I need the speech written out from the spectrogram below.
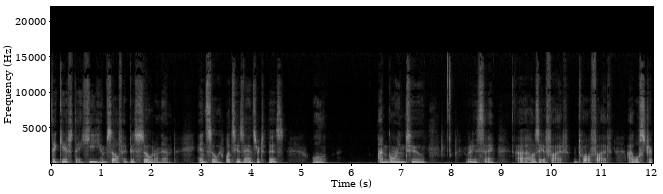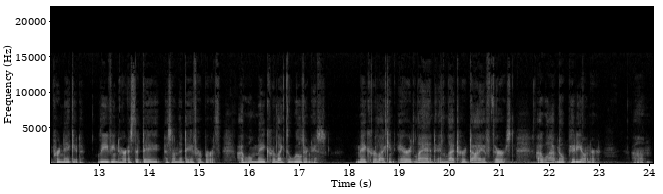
the gifts that He Himself had bestowed on them. And so what's His answer to this? Well, I'm going to, what did he say? Uh, Hosea 5, 12, 5. I will strip her naked, leaving her as the day, as on the day of her birth. I will make her like the wilderness, make her like an arid land, and let her die of thirst. I will have no pity on her. Um,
